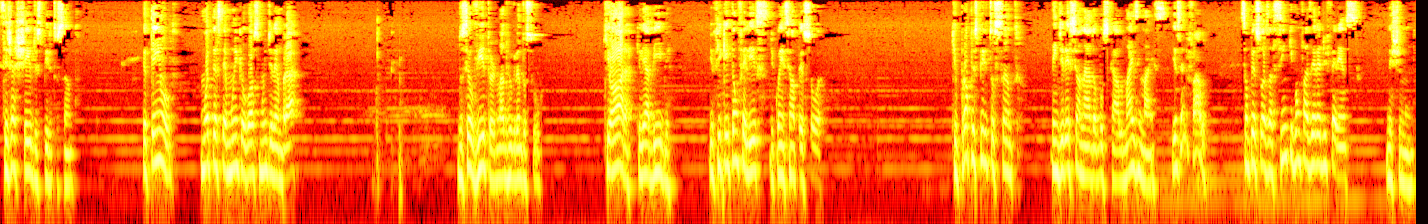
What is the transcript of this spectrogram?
Seja cheio do Espírito Santo. Eu tenho um outro testemunho que eu gosto muito de lembrar do seu Vitor, lá do Rio Grande do Sul, que ora, que lê a Bíblia. E eu fiquei tão feliz de conhecer uma pessoa que o próprio Espírito Santo tem direcionado a buscá-lo mais e mais. E eu sempre falo, são pessoas assim que vão fazer a diferença neste mundo.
